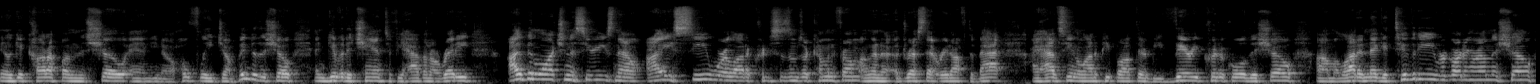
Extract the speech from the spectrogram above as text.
know, get caught up on this show and, you know, hopefully jump into the show and give it a chance if you haven't already. I've been watching the series now. I see where a lot of criticisms are coming from. I'm going to address that right off the bat. I have seen a lot of people out there be very critical of this show, um, a lot of negativity regarding around the show.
